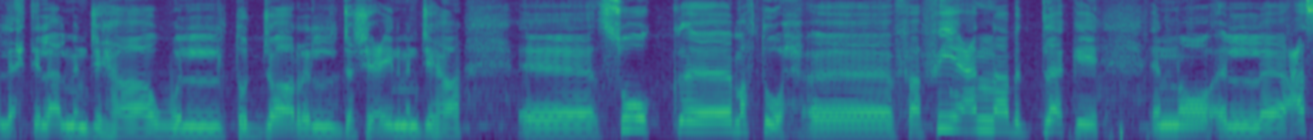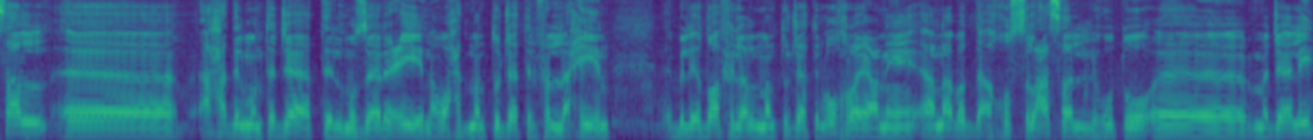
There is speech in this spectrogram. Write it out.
الاحتلال من جهة والتجار الجشعين من جهة. آه، سوق آه، مفتوح. آه، ففي عنا بتلاقي إنه العسل آه، أحد المنتجات المزارعين أو أحد منتجات الفلاحين بالإضافة للمنتجات الأخرى يعني أنا بدي أخص العسل اللي هو آه، مجالي.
